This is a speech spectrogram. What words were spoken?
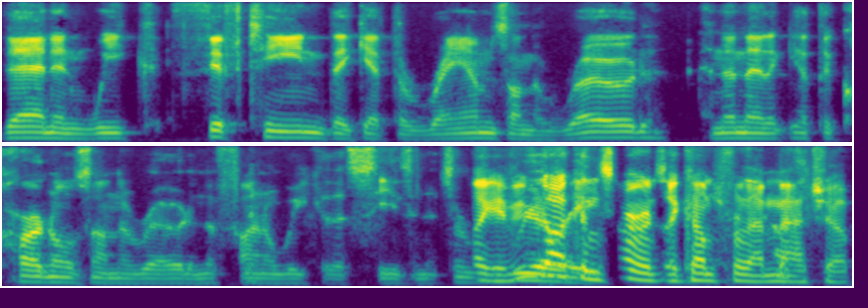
Then in week 15, they get the Rams on the road, and then they get the Cardinals on the road in the final week of the season. It's like if you've got concerns, it comes from that matchup,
